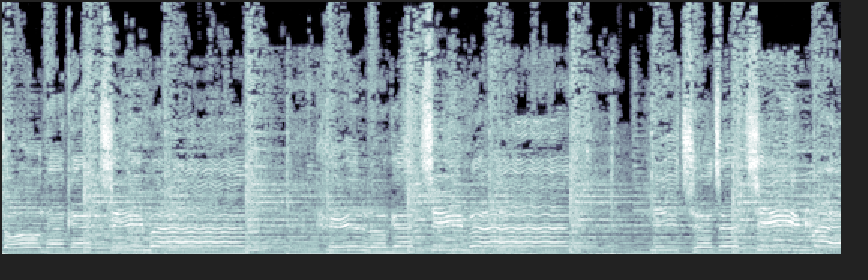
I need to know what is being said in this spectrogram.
떠나갔지만 흘러갔지만 잊혀졌지만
